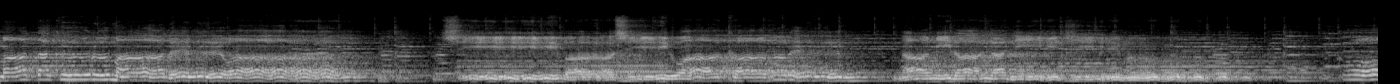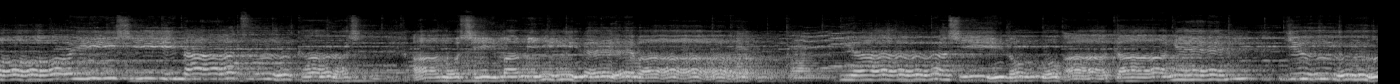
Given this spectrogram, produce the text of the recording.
また来るまではしばし別れ涙がにじむ。恋し懐かしあの島見ればヤしの墓に十字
